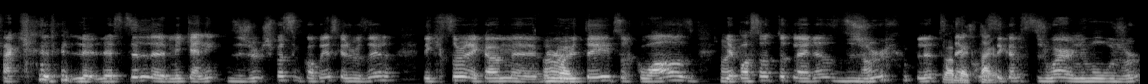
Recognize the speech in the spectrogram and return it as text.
Fait que le, le style mécanique du jeu, je sais pas si vous comprenez ce que je veux dire. L'écriture est comme euh, Ah ouais. bleutée, turquoise. Il n'y a Ouais. pas ça tout le reste du Non. jeu. Là, tout Ah, à ben, coup, c'est comme si tu jouais à un nouveau jeu.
